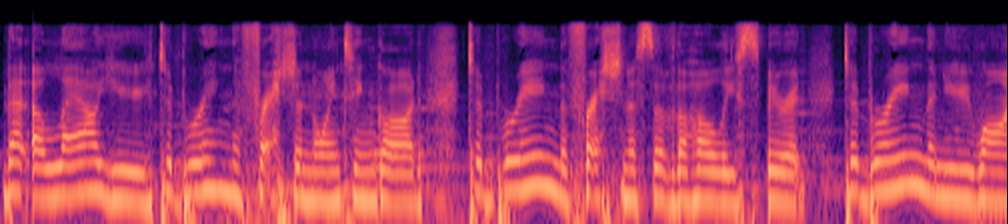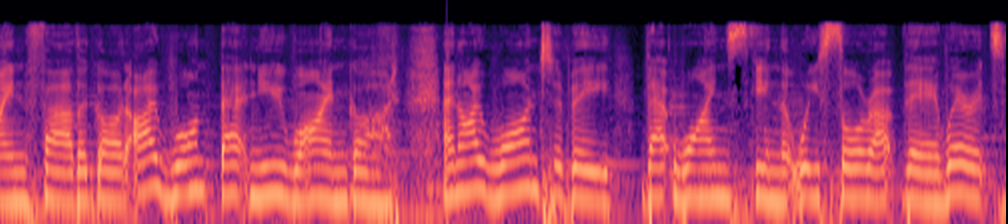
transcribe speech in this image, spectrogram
that allow you to bring the fresh anointing, God, to bring the freshness of the Holy Spirit, to bring the new wine, Father God. I want that new wine, God. And I want to be that wineskin that we saw up there where it's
